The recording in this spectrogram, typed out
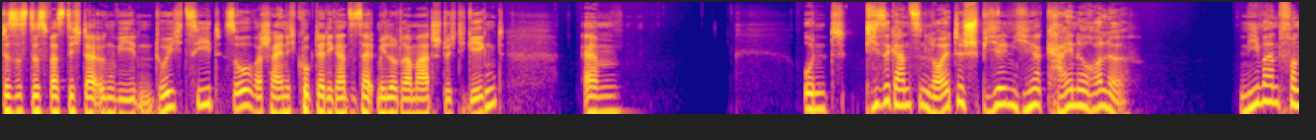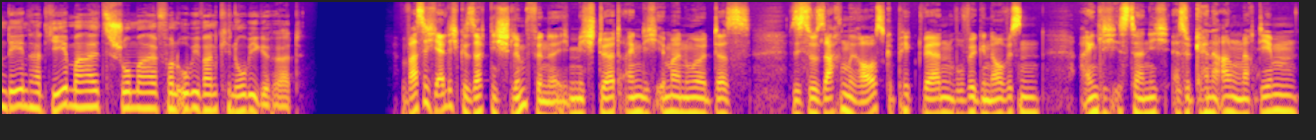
das ist das, was dich da irgendwie durchzieht, so. Wahrscheinlich guckt er die ganze Zeit melodramatisch durch die Gegend. Ähm, und diese ganzen Leute spielen hier keine Rolle. Niemand von denen hat jemals schon mal von Obi-Wan Kenobi gehört. Was ich ehrlich gesagt nicht schlimm finde, mich stört eigentlich immer nur, dass sich so Sachen rausgepickt werden, wo wir genau wissen, eigentlich ist da nicht, also keine Ahnung, nachdem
